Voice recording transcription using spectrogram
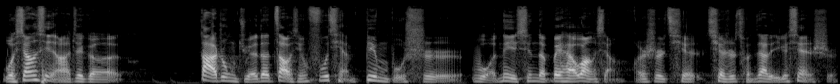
我相信啊，这个大众觉得造型肤浅，并不是我内心的被害妄想，而是切切实存在的一个现实。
